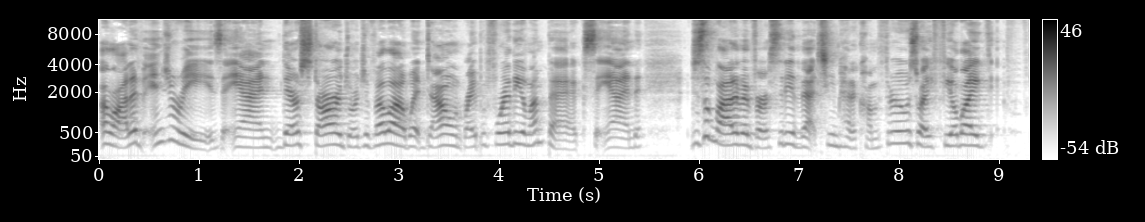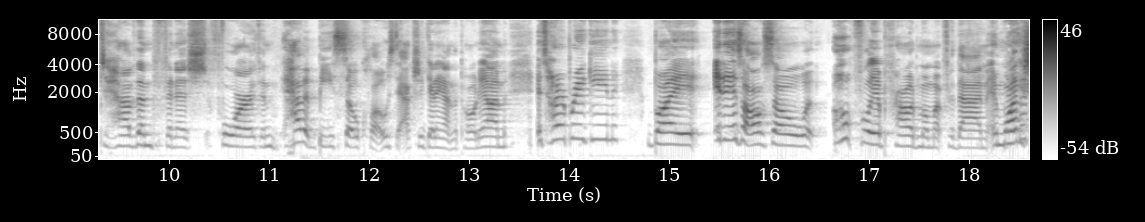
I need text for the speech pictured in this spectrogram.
a lot of injuries, and their star, Giorgia Villa, went down right before the Olympics. And just a lot of adversity that that team had to come through. So I feel like to have them finish fourth and have it be so close to actually getting on the podium, it's heartbreaking, but it is also hopefully a proud moment for them and one They that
